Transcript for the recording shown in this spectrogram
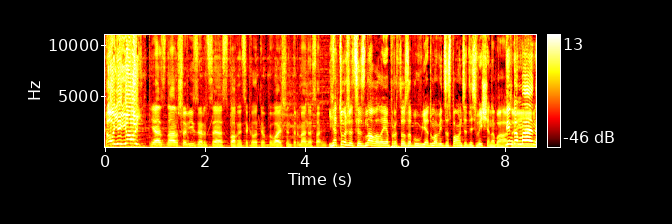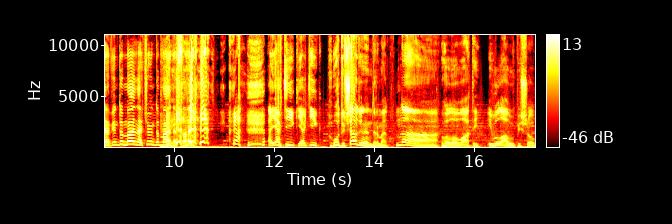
Ой-ой-ой! Я знав, що візер це спавниться, коли ти вбиваєш індермена, Сань. Я теж це знав, але я про це забув. Я думав, він заспавниться десь вище набагато. Він до і- мене! Він до мене! Чого він до мене, Сань? А я втік, я втік. О, тут ще один ендермен. На, головатий. І в лаву пішов.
